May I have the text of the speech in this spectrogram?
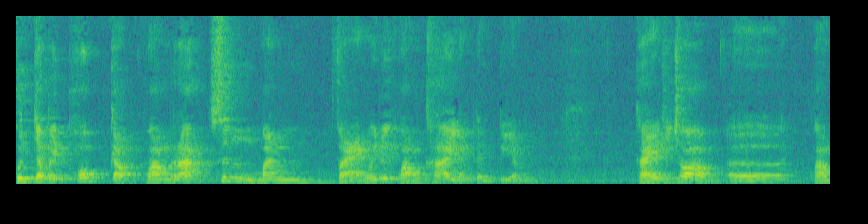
คุณจะไปพบกับความรักซึ่งมันแฝงไว้ด้วยความใคร่อย่างเต็มเปี่ยม ใครที่ชอบออความ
